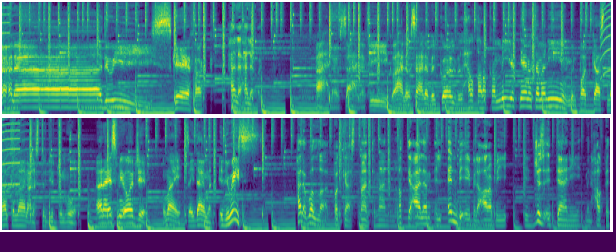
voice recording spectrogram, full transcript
هلا دويس كيفك؟ هلا هلا. أهلا وسهلا فيك وأهلا وسهلا بالكل بالحلقة رقم 182 من بودكاست Man to Man على استوديو الجمهور. أنا اسمي أوجي ومعي زي دايما إدويس. هلا والله بودكاست Man to Man بنغطي عالم ال NBA بالعربي الجزء الثاني من حلقة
